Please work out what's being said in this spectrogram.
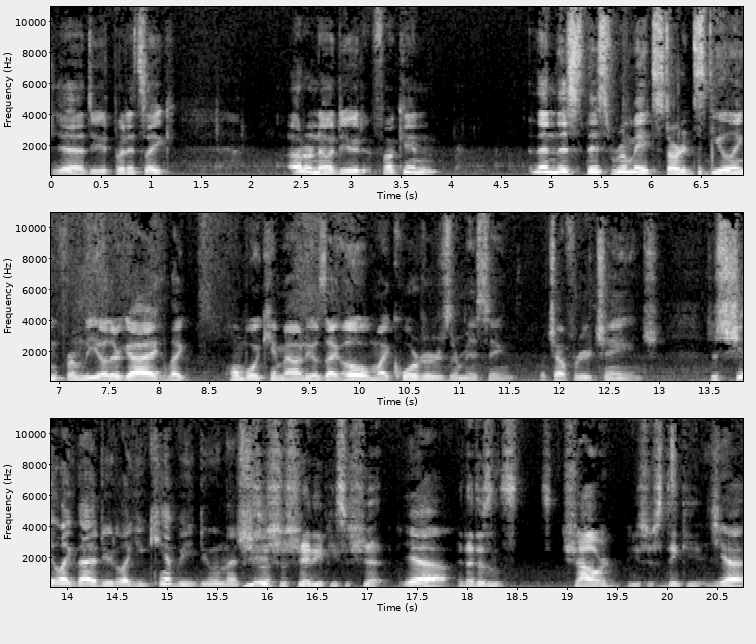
shit. Yeah, dude, but it's like I don't know, dude. Fucking then this this roommate started stealing from the other guy. Like homeboy came out and he was like, "Oh, my quarters are missing. Watch out for your change." Just shit like that, dude. Like you can't be doing that shit. He's shit. just a shady piece of shit. Yeah. And that doesn't s- shower. He's just stinky. Yeah,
